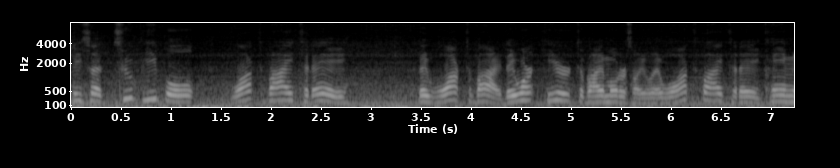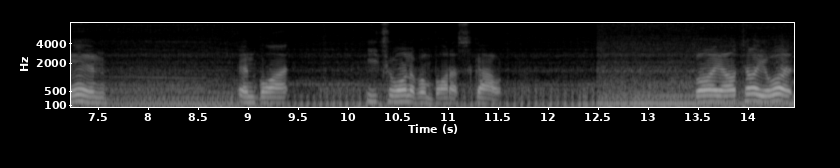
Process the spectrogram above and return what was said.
he said two people walked by today. They walked by. They weren't here to buy a motorcycle. They walked by today, came in, and bought, each one of them bought a Scout. Boy, I'll tell you what,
